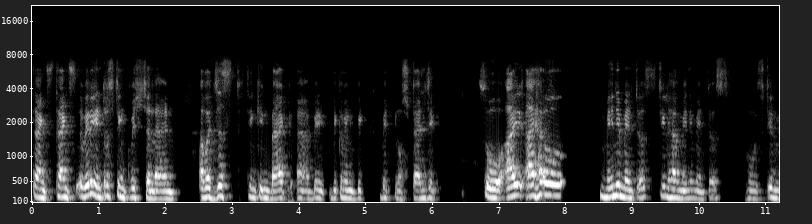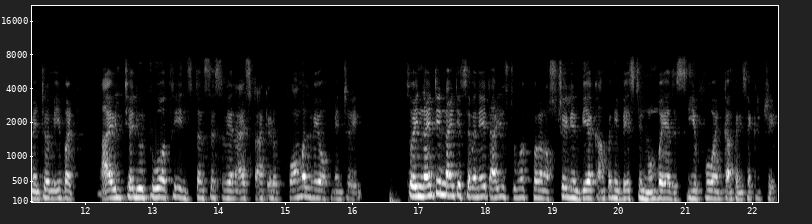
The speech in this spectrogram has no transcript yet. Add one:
thanks. Thanks. A very interesting question. And I was just thinking back, uh, be, becoming bit, bit nostalgic. So I, I have many mentors, still have many mentors who still mentor me, but I will tell you two or three instances when I started a formal way of mentoring. So in 1997-8, I used to work for an Australian beer company based in Mumbai as a CFO and company secretary.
